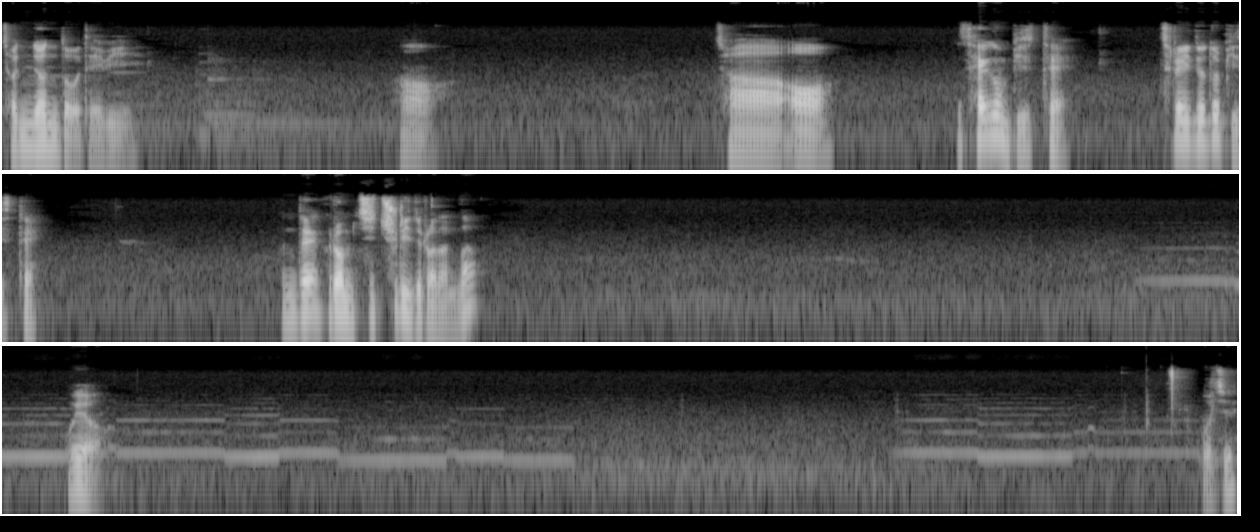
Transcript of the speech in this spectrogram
전년도 대비. 어. 자, 어. 세금 비슷해. 트레이드도 비슷해. 근데 그럼 지출이 늘어났나? 왜요? 뭐지?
